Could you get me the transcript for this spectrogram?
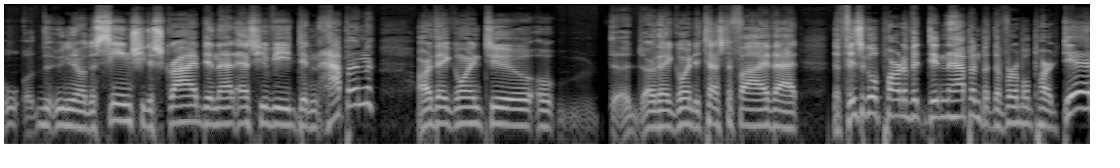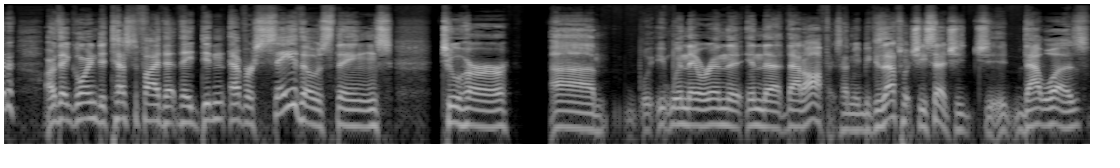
you know the scene she described in that SUV didn't happen? Are they going to uh, are they going to testify that the physical part of it didn't happen, but the verbal part did? Are they going to testify that they didn't ever say those things to her w- when they were in the in the that office? I mean, because that's what she said. She, she that was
